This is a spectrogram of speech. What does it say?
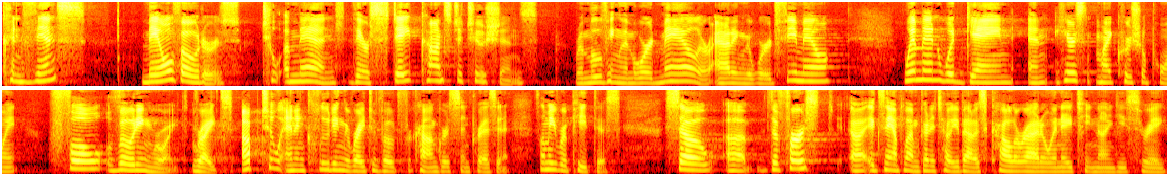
convince male voters to amend their state constitutions, removing the word male or adding the word female, women would gain, and here's my crucial point full voting rights, up to and including the right to vote for Congress and president. So let me repeat this. So, uh, the first uh, example I'm going to tell you about is Colorado in 1893.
